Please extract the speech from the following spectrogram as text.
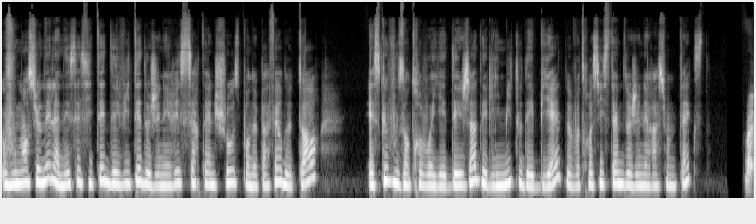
Vous mentionnez la nécessité d'éviter de générer certaines choses pour ne pas faire de tort. Est-ce que vous entrevoyez déjà des limites ou des biais de votre système de génération de texte? Ben,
